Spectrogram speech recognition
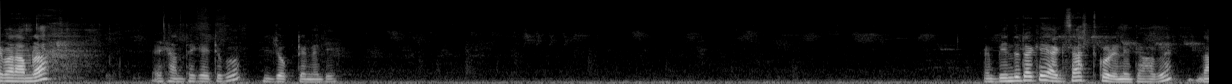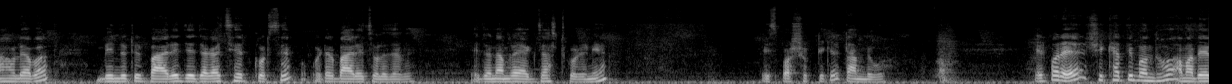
এবার আমরা এখান থেকে এটুকু যোগ টেনে দিই। বিন্দুটাকে অ্যাডজাস্ট করে নিতে হবে, না হলে আবার বিন্দুটির বাইরে যে জায়গায় ছেদ করছে, ওটার বাইরে চলে যাবে। এই জন্য আমরা অ্যাডজাস্ট করে নিয়ে স্পর্শকটিকে টান দেব। এরপরে শিক্ষার্থী বন্ধু, আমাদের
